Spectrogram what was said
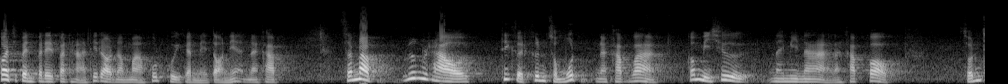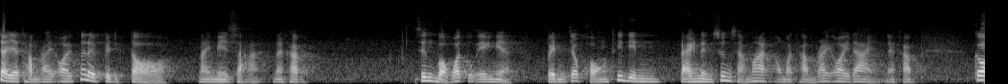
ก็จะเป็นประเด็นปัญหาที่เรานำมาพูดคุยกันในตอนนี้นะครับสำหรับเรื่องราวที่เกิดขึ้นสมมุตินะครับว่าก็มีชื่อนายมีนานะครับ ก็สนใจจะทำไรอ้อยก็เลยไปติดต่อนายเมษานะครับ ซึ่งบอกว่าตัวเองเนี่ยเป็นเจ้าของที่ดินแปลงหนึ่งซึ่งสามารถเอามาทำไร่อ้อยได้นะครับ ก็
